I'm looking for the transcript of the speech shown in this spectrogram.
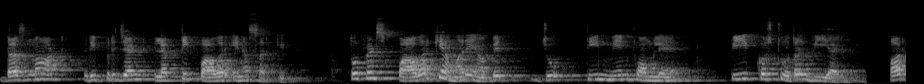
does not represent electric power in a circuit तो फ्रेंड्स पावर के हमारे यहाँ पे जो तीन मेन फॉर्मूले हैं पी इक्वस होता है वी आई और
